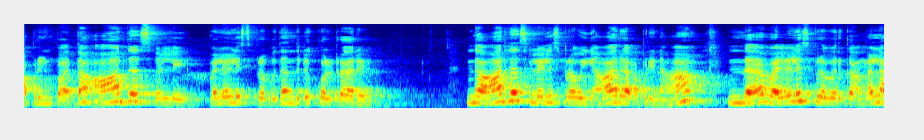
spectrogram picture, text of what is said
அப்படின்னு பார்த்தா ஆர்தர்ஸ் வெள்ளே வெள்ளலிஸ் பிரபு தான் வந்துட்டு கொல்றாரு. இந்த ஆர்தாஸ் வெள்ளலிஸ் பிரபு யார் அப்படின்னா இந்த வெள்ளலிஸ் பிரபு இருக்காங்கல்ல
